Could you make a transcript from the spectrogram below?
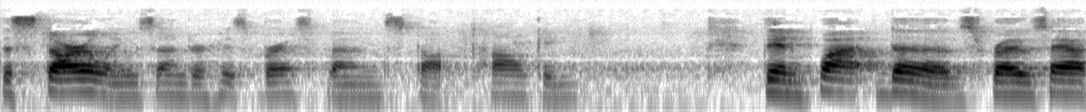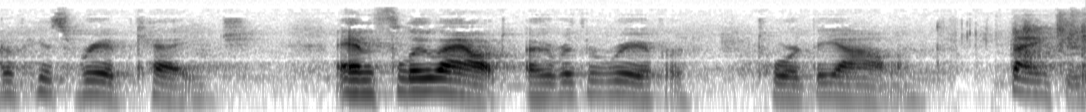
The starlings under his breastbone stopped talking. Then white doves rose out of his rib cage and flew out over the river toward the island. Thank you.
